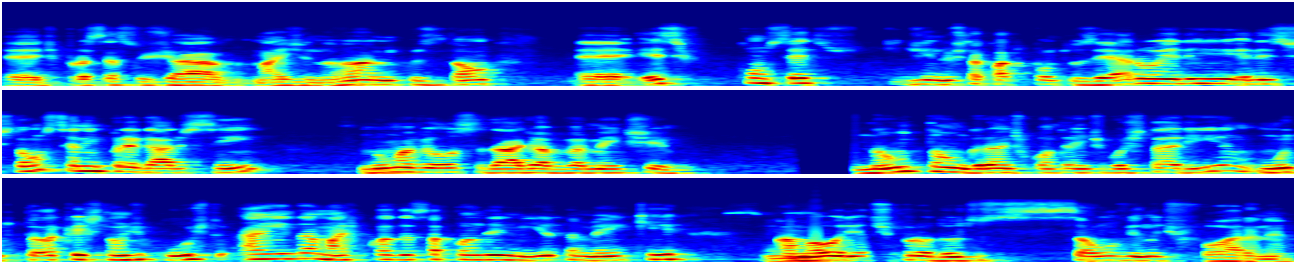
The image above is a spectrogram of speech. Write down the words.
é, de processos já mais dinâmicos. Então, é, esses conceitos de indústria 4.0, ele, eles estão sendo empregados sim, numa velocidade, obviamente, não tão grande quanto a gente gostaria, muito pela questão de custo, ainda mais por causa dessa pandemia também, que sim. a maioria dos produtos são vindo de fora, né?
